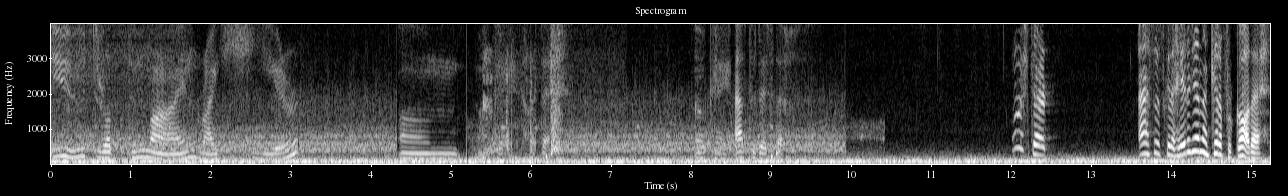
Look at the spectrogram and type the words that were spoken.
You drop the mine right here. Um, okay, right there. Okay, after this though. Where's that? Asset's gonna hit again? I kinda forgot that.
